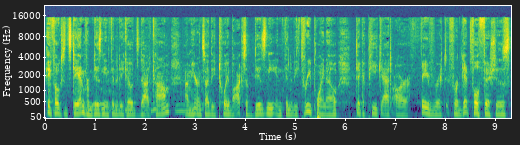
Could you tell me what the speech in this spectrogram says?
Hey folks, it's Dan from DisneyInfinityCodes.com. I'm here inside the toy box of Disney Infinity 3.0. Take a peek at our favorite Forgetful Fishes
